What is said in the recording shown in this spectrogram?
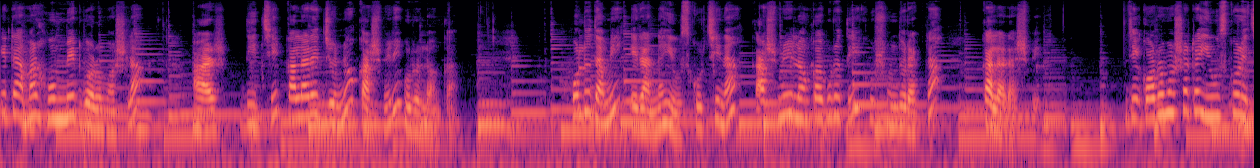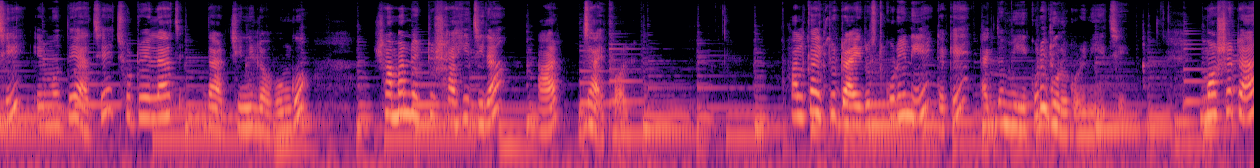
এটা আমার হোমমেড গরম মশলা। আর দিচ্ছি কালারের জন্য কাশ্মীরি গুঁড়ো লঙ্কা। হলুদ আমি এ রান্না ইউজ করছি না। কাশ্মীরি লঙ্কা গুঁড়োতেই খুব সুন্দর একটা কালার আসবে। যে গরম মশলাটা ইউজ করেছি, এর মধ্যে আছে ছোট এলাচ, দারচিনি, লবঙ্গ, সামান্য একটু শাহি জিরা আর জায়ফল। হালকা একটু ড্রাই রোস্ট করে নিয়ে এটাকে একদম মিহি করে গুঁড়ো করে নিয়েছি। মশলাটা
